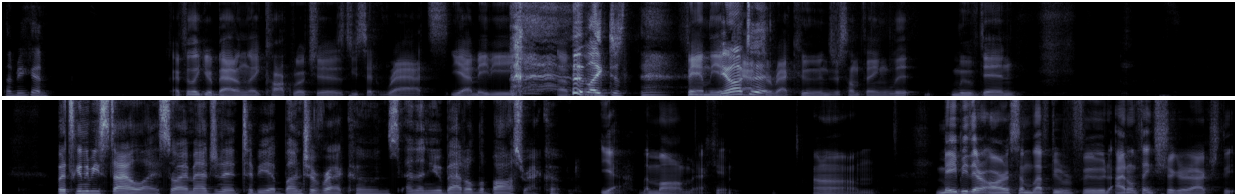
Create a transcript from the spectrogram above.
that'd be good. I feel like you're battling like cockroaches. You said rats. Yeah, maybe a, like just family you of cats to- or raccoons or something lit, moved in. but it's gonna be stylized. So I imagine it to be a bunch of raccoons, and then you battle the boss raccoon. Yeah, the mom raccoon. Um, maybe there are some leftover food. I don't think sugar actually.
